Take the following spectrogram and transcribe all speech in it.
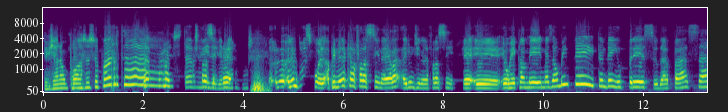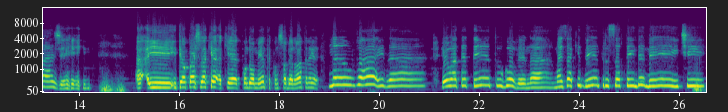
Eu já não posso suportar É, mas- esta vida assim, de é-. Eu, lembro duas coisas. A primeira é que ela fala assim, né? Ela, a Irundina, ela fala assim: é, é, eu reclamei, mas aumentei também o preço da passagem. Ah, e, e tem uma parte lá que é, que é quando aumenta, quando sobe a nota, né? Não vai dar. Eu até tento governar, mas aqui dentro só tem demente.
